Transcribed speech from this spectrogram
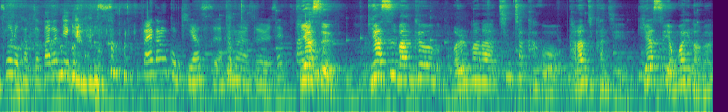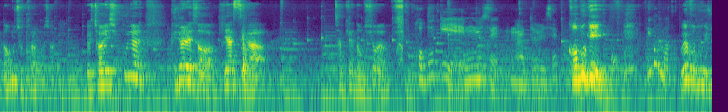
서로 각자 다른 얘기하고 있어. 빨간 코 기아스 하나 둘 셋. 기아스 기아스만큼 얼마나 침착하고 바람직한지 기아스 영광에 나오면 너무 좋더라고요 저는 저희 19년 균열에서 기아스가 잡기가 너무 쉬워요 거북이 앵무새 하나 둘 셋. 거북이 이건 맞아. 왜 거북이?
